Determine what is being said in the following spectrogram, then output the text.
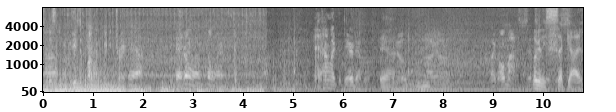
So this Uh, is, he's a public wicked trick. yeah. Yeah, he'll learn. He'll learn. Kind of like the daredevil. Yeah. You know, Mhm. I, uh, like all my. Look at these sick guys.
